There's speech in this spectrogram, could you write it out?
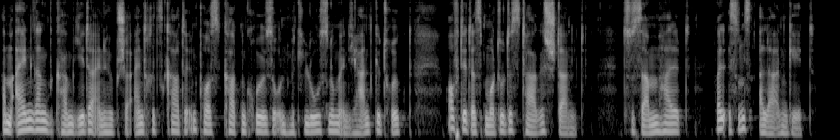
Am Eingang bekam jeder eine hübsche Eintrittskarte in Postkartengröße und mit Losnummer in die Hand gedrückt, auf der das Motto des Tages stand: Zusammenhalt, weil es uns alle angeht.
